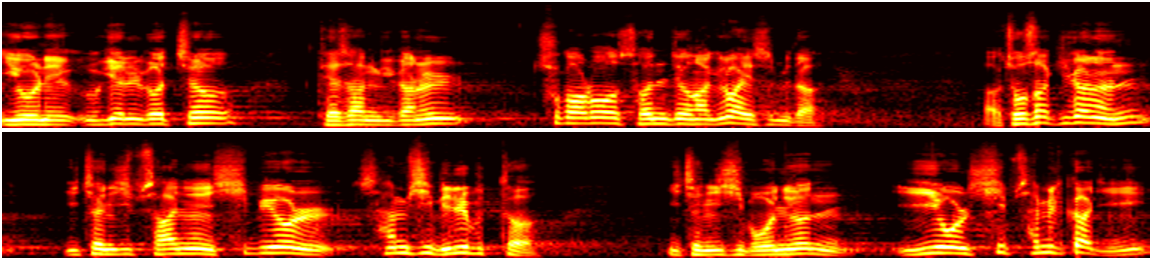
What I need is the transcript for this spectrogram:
위원회 의결을 거쳐 대상 기간을 추가로 선정하기로 하였습니다. 어, 조사 기간은 2024년 12월 31일부터 2025년 2월 13일까지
